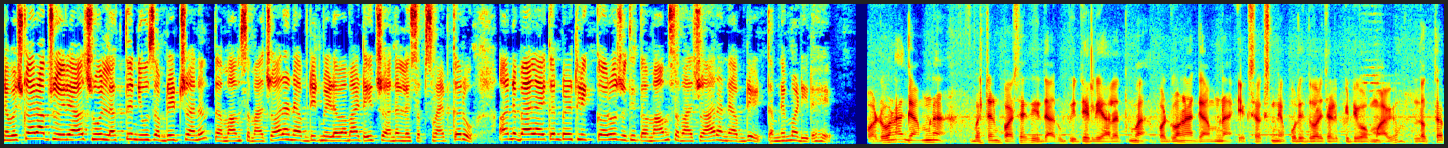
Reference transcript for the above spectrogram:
નમસ્કાર, આપ જોઈ રહ્યા છો લખત ન્યૂઝ અપડેટ ચેનલ. તમામ સમાચાર અને અપડેટ મેળવવા માટે ચેનલને સબસ્ક્રાઇબ કરો અને બેલ આઇકન પર ક્લિક કરો જેથી તમામ સમાચાર અને અપડેટ તમને મળી રહે. પડવાણા ગામના બસ સ્ટેન્ડ પાસેથી દારૂ પીધેલી હાલતમાં પડવાણા ગામના એક શખ્સને પોલીસ દ્વારા ઝડપી લેવામાં આવ્યો. Lakhtar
